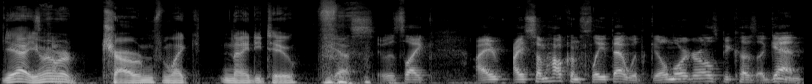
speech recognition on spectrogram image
Yeah, you remember Charmed from like '92? Yes, it was like I I somehow conflate that with Gilmore Girls because again,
